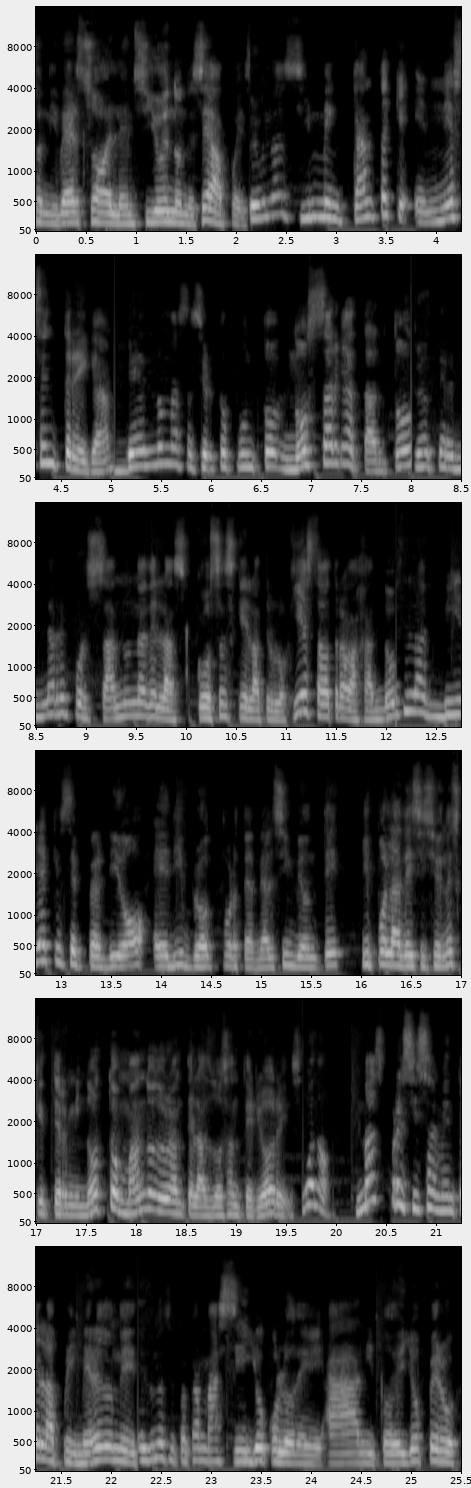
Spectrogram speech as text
universo, el MCU, en donde sea, pues. Pero aún así me encanta que en esa entrega Venom hasta cierto punto no salga tanto, pero termina reforzando una de las cosas que la trilogía estaba trabajando. Es la vida que se perdió Eddie Brock por tener al simbionte y por las decisiones que terminó tomando durante las dos anteriores. Bueno, más precisamente la primera donde, es donde se toca más sello con lo de Anne y todo ello, pero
